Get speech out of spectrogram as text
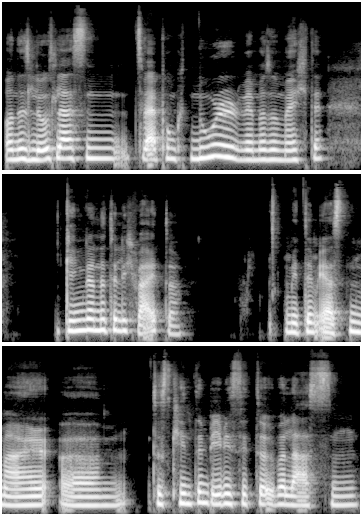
Und das Loslassen 2.0, wenn man so möchte, ging dann natürlich weiter. Mit dem ersten Mal ähm, das Kind dem Babysitter überlassen,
